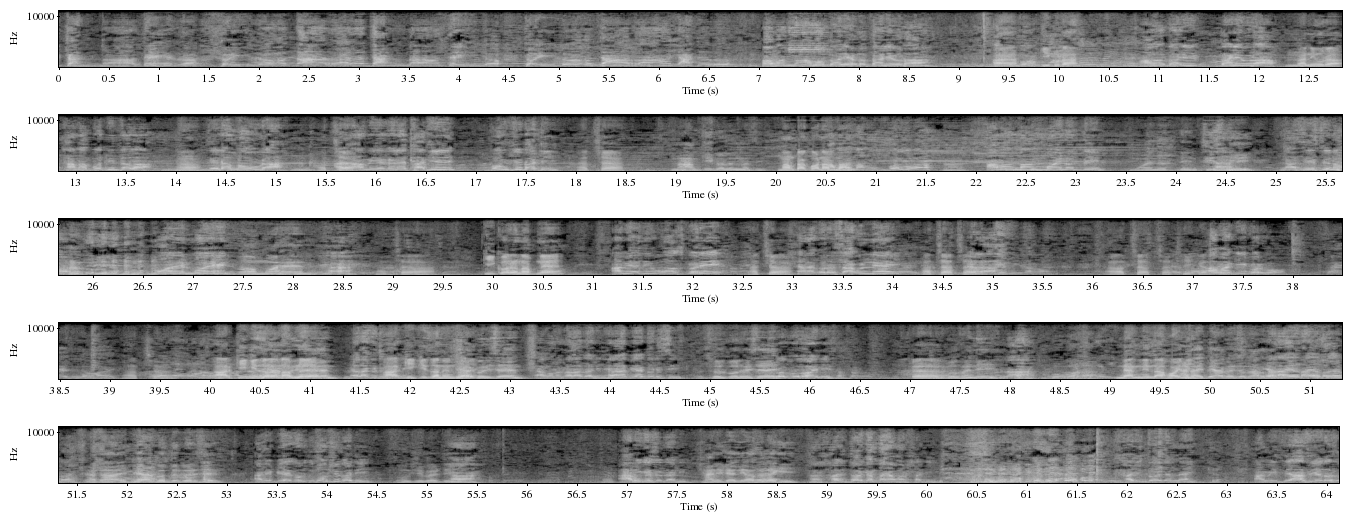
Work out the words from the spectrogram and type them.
জান্নাতের তৈল তারার জান্নাতেই তৈল যারা ইয়াদের আমার আমার বাড়ি হলো তানিউড়া কি কোটা আমার বাড়ি তানিউড়া রানিউরা থানা পতিনতলা হ্যাঁ জেলা নৌগা আচ্ছা। আমি এখানে থাকি বংশীবাটি আচ্ছা নাম কি করলেন মাঝি নামটা কোন আমার আপনার নাম বলব আমার নাম ময়নুদ্দিন না ও। আচ্ছা। কি করেন আপনি? আমি এদিন ওয়াশ করি। আচ্ছা। এনা করে চাউল নেই। আচ্ছা আচ্ছা। আচ্ছা আচ্ছা ঠিক আবার আছে কি করব? আচ্ছা। আর কি কি জানেন আপনি? আর কি কি জানেন বিয়া করেছেন? এখনও মেলা জানি। হ্যাঁ বিয়ে করেছি। সোলবল হয়েছে? হয়নি স্যার। হ্যাঁ। হয়নি? না। হয়নি? বিয়া করেছেন না? এটা এটা এটা এটা বিয়া কদ্দুর করেছেন আমি বিয়ে করছি তো বংশী বাটি হ্যাঁ আরও কিছু জানি শালি টালি আছে নাকি হ্যাঁ, শাড়ির দরকার নাই আমার শাড়ি শাড়ির দরকার নাই আমি যে আছি এটা।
